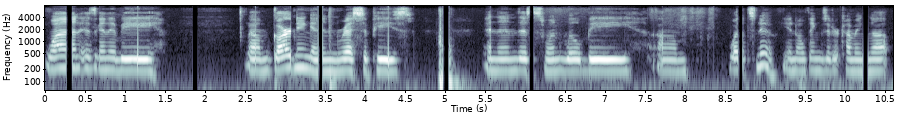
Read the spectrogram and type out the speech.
One is going to be um, gardening and recipes. And then this one will be um, what's new, you know, things that are coming up,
